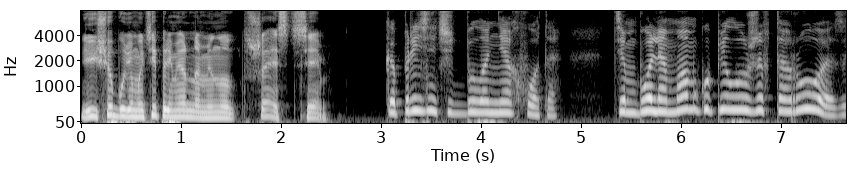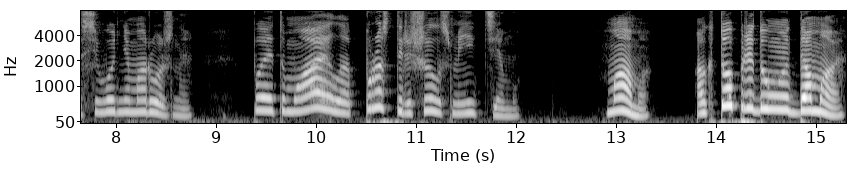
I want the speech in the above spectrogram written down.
И еще будем идти примерно минут 6-7. Капризничать было неохота. Тем более мама купила уже второе за сегодня мороженое. Поэтому Айла просто решила сменить тему. «Мама, а кто придумывает дома?»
